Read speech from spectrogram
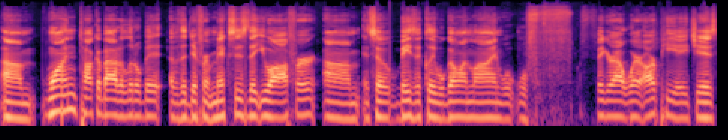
um, one talk about a little bit of the different mixes that you offer. Um, and so basically, we'll go online. We'll, we'll f- figure out where our pH is.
